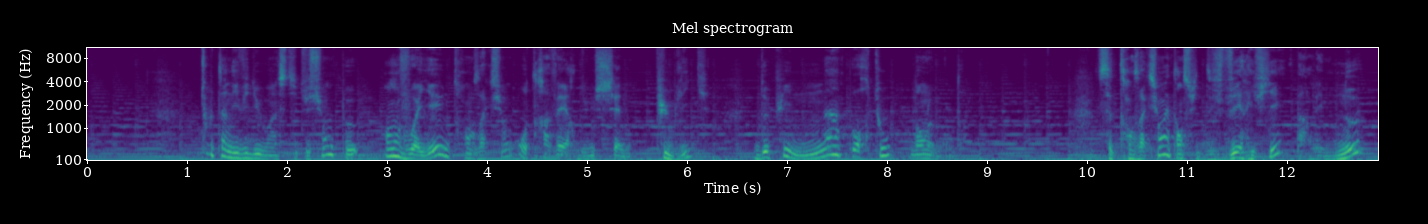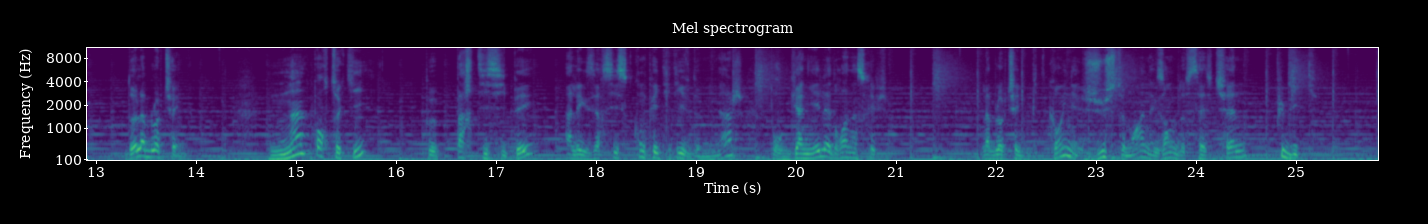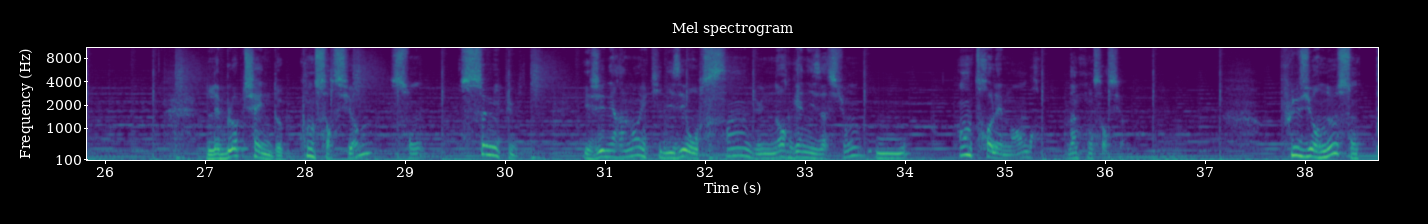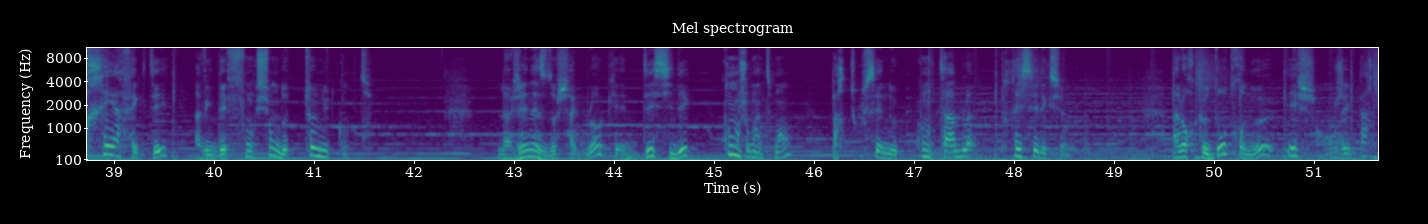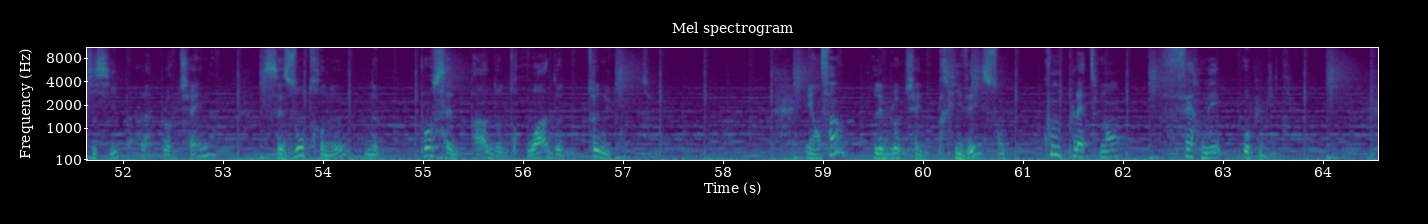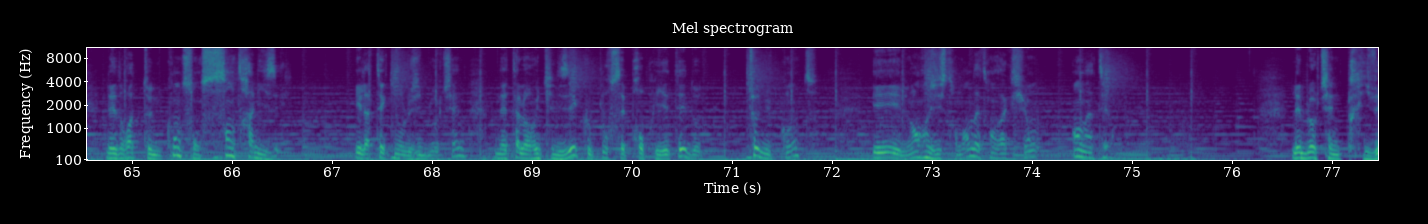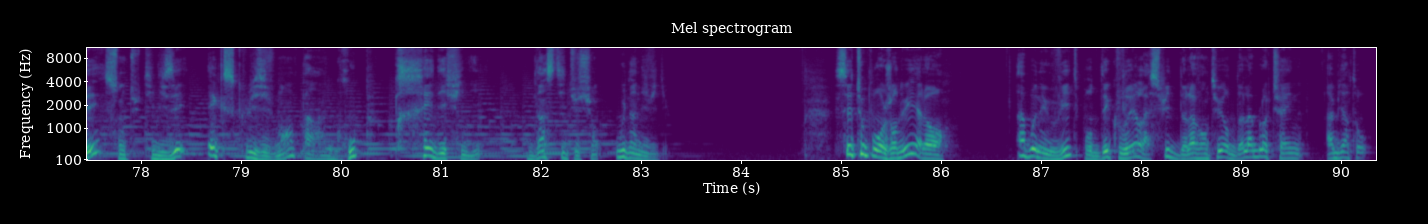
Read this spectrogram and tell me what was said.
Tout individu ou institution peut envoyer une transaction au travers d'une chaîne publique depuis n'importe où dans le monde. Cette transaction est ensuite vérifiée par les nœuds de la blockchain. N'importe qui peut participer à l'exercice compétitif de minage pour gagner les droits d'inscription. La blockchain Bitcoin est justement un exemple de cette chaîne publique. Les blockchains de consortium sont semi-publics et généralement utilisés au sein d'une organisation ou entre les membres d'un consortium. Plusieurs nœuds sont préaffectés avec des fonctions de tenue de compte. La genèse de chaque bloc est décidée conjointement par tous ces nœuds comptables présélectionnés. Alors que d'autres nœuds échangent et participent à la blockchain, ces autres nœuds ne possèdent pas de droit de tenue compte. Et enfin, les blockchains privées sont complètement fermées au public. Les droits de tenue compte sont centralisés et la technologie blockchain n'est alors utilisée que pour ses propriétés de tenue compte et l'enregistrement des transactions en interne. Les blockchains privées sont utilisées exclusivement par un groupe prédéfini d'institutions ou d'individus. C'est tout pour aujourd'hui, alors abonnez-vous vite pour découvrir la suite de l'aventure de la blockchain. À bientôt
